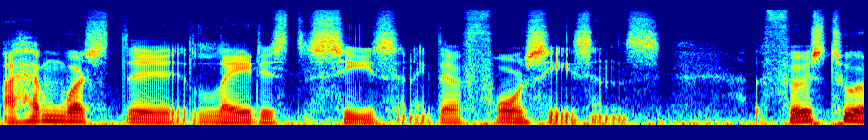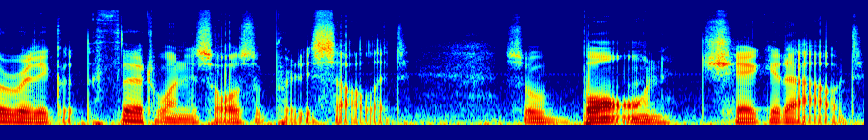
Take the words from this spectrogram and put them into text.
I haven't watched the latest season. Like there are four seasons. The first two are really good. The third one is also pretty solid. So Borgen, check it out.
